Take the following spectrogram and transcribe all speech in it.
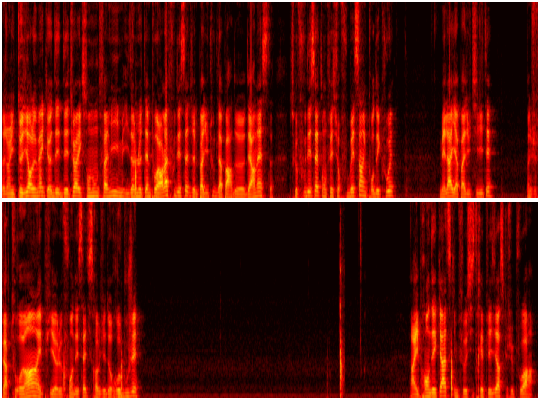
J'ai envie de te dire, le mec, euh, tu vois, avec son nom de famille, il donne le tempo. Alors là, fou D7, j'aime pas du tout de la part d'Ernest. parce que fou D7, on fait sur fou B5 pour déclouer. Mais là, il n'y a pas d'utilité. Donc je vais faire tour E1, et puis euh, le fou en D7, il sera obligé de rebouger. Alors il prend D4, ce qui me fait aussi très plaisir, parce que je vais pouvoir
